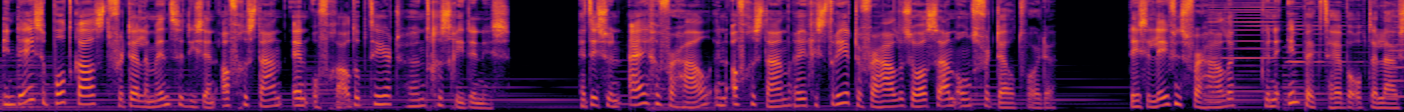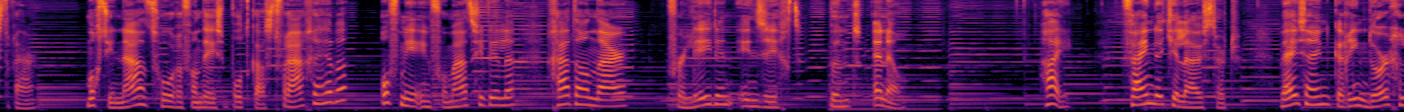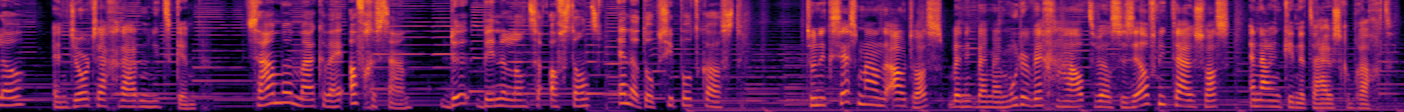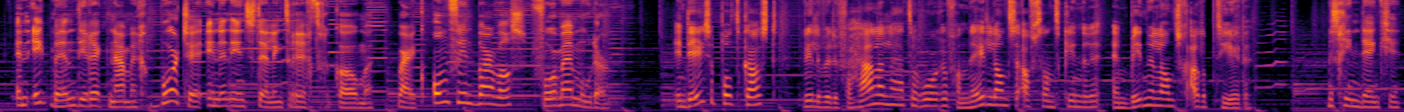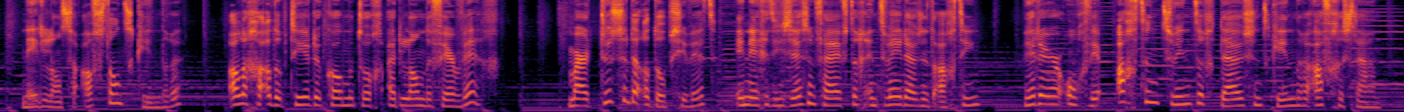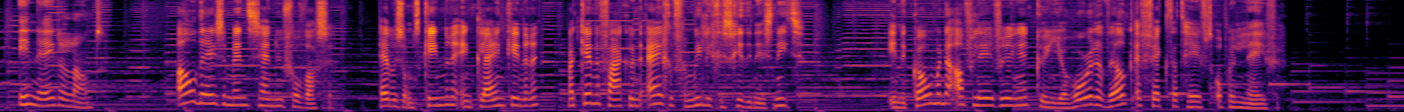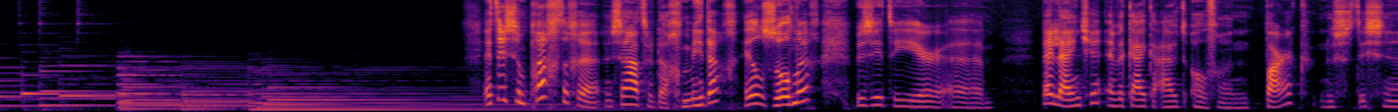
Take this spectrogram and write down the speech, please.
In deze podcast vertellen mensen die zijn afgestaan en of geadopteerd hun geschiedenis. Het is hun eigen verhaal en afgestaan registreert de verhalen zoals ze aan ons verteld worden. Deze levensverhalen kunnen impact hebben op de luisteraar. Mocht je na het horen van deze podcast vragen hebben of meer informatie willen, ga dan naar verledeninzicht.nl. Hi, fijn dat je luistert. Wij zijn Karine Dorgelo en Georgia Graden-Wietskamp. Samen maken wij Afgestaan, de binnenlandse afstands- en adoptiepodcast. Toen ik zes maanden oud was, ben ik bij mijn moeder weggehaald terwijl ze zelf niet thuis was en naar een kinderthuis gebracht. En ik ben direct na mijn geboorte in een instelling terechtgekomen, waar ik onvindbaar was voor mijn moeder. In deze podcast willen we de verhalen laten horen van Nederlandse afstandskinderen en binnenlands geadopteerden. Misschien denk je, Nederlandse afstandskinderen? Alle geadopteerden komen toch uit landen ver weg? Maar tussen de adoptiewet in 1956 en 2018 werden er ongeveer 28.000 kinderen afgestaan in Nederland. Al deze mensen zijn nu volwassen, hebben soms kinderen en kleinkinderen, maar kennen vaak hun eigen familiegeschiedenis niet. In de komende afleveringen kun je horen welk effect dat heeft op hun leven. Het is een prachtige zaterdagmiddag, heel zonnig. We zitten hier uh, bij Lijntje en we kijken uit over een park. Dus het is uh,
